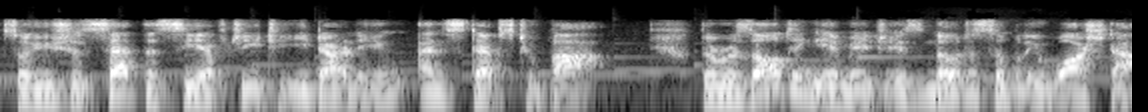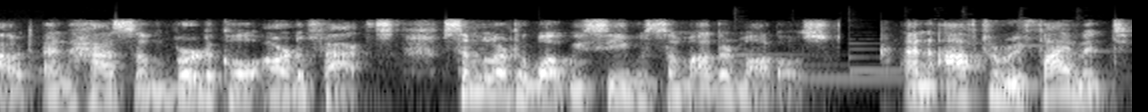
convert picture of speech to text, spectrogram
so you should set the CFG to Yidarling and steps to Ba. The resulting image is noticeably washed out and has some vertical artifacts, similar to what we see with some other models. And after refinement,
